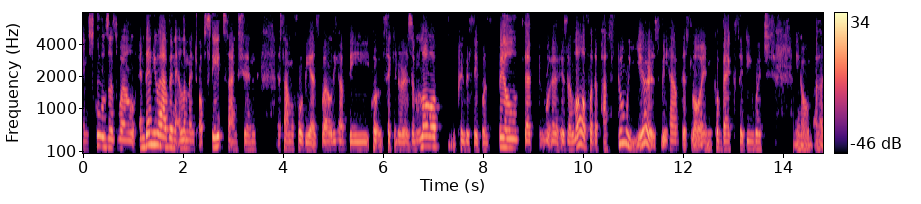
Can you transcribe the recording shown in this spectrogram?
in schools as well. And then you have an element of state-sanctioned Islamophobia as well. You have the secularism law. Previously, it was bill that is a law for the past two years. We have this law in Quebec City, which you know, uh,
